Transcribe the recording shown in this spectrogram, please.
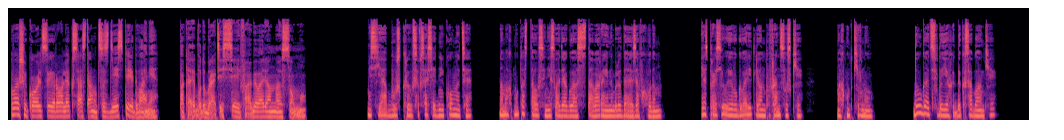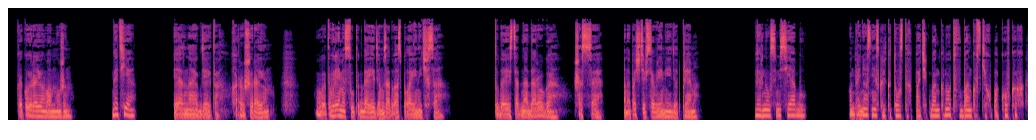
Ваши кольца и Ролекс останутся здесь перед вами, пока я буду брать из сейфа оговоренную сумму. Месье Абу скрылся в соседней комнате, но Махмуд остался, не сводя глаз с товара и наблюдая за входом. Я спросила его, говорит ли он по-французски. Махмуд кивнул. «Долго отсюда ехать до Касабланки?» «Какой район вам нужен?» «Готье». «Я знаю, где это. Хороший район. В это время суток доедем за два с половиной часа. Туда есть одна дорога, шоссе. Она почти все время идет прямо». Вернулся месье Абу. Он принес несколько толстых пачек банкнот в банковских упаковках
